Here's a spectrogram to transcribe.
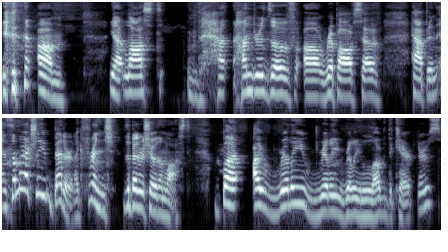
um yeah lost h- hundreds of uh rip-offs have happened and some are actually better like fringe is a better show than lost. But i really really really loved the characters.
